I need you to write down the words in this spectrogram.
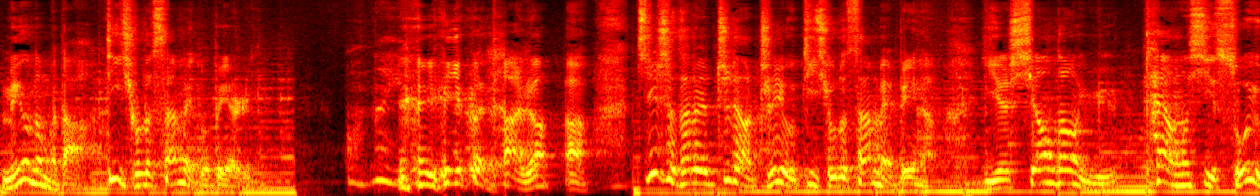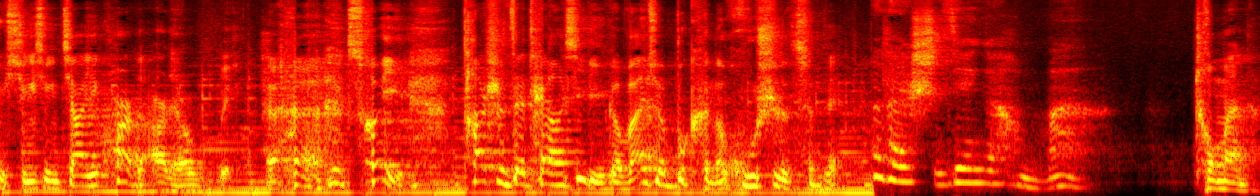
没有那么大，地球的三百多倍而已。也很大是吧？啊，即使它的质量只有地球的三百倍呢，也相当于太阳系所有行星加一块的二点五倍，所以它是在太阳系里一个完全不可能忽视的存在。那它的时间应该很慢。超慢的。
